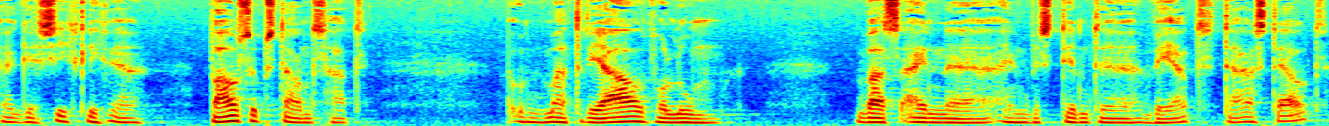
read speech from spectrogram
äh, geschichtliche Bausubstanz hat und Materialvolumen was ein, ein bestimmter Wert darstellt.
